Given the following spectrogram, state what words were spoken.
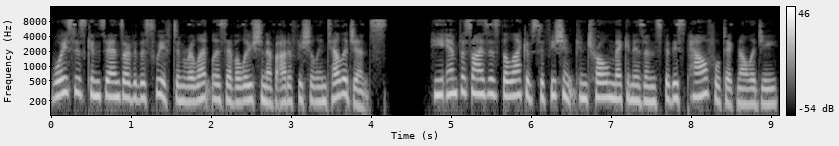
voices concerns over the swift and relentless evolution of artificial intelligence. He emphasizes the lack of sufficient control mechanisms for this powerful technology.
